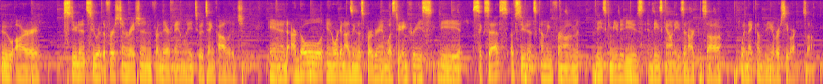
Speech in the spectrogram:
who are students who are the first generation from their family to attend college. And our goal in organizing this program was to increase the success of students coming from these communities and these counties in Arkansas when they come to the University of Arkansas.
